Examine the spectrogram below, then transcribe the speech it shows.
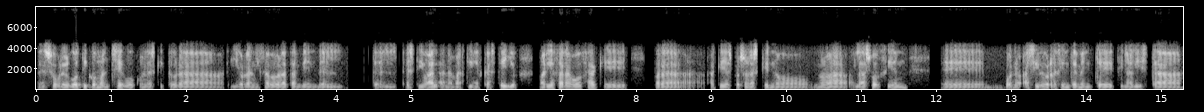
eh, sobre el gótico manchego con la escritora y organizadora también del, festival, Ana Martínez Castillo. María Zaragoza, que para aquellas personas que no, la, asocien, eh, bueno, ha sido recientemente finalista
